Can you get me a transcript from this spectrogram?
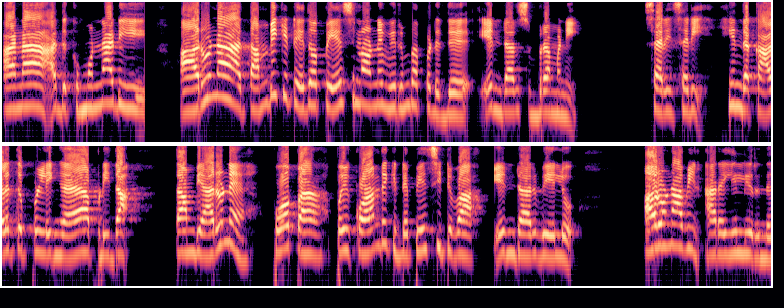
ஆனா அதுக்கு முன்னாடி அருணா தம்பிக்கிட்ட ஏதோ பேசணும்னு விரும்பப்படுது என்றார் சுப்பிரமணி. சரி சரி இந்த காலத்து பிள்ளைங்க அப்படிதான். தம்பி அருணு போப்பா போய் குழந்தைகிட்ட பேசிட்டு வா என்றார் வேலு. அருணாவின் அறையில் இருந்த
